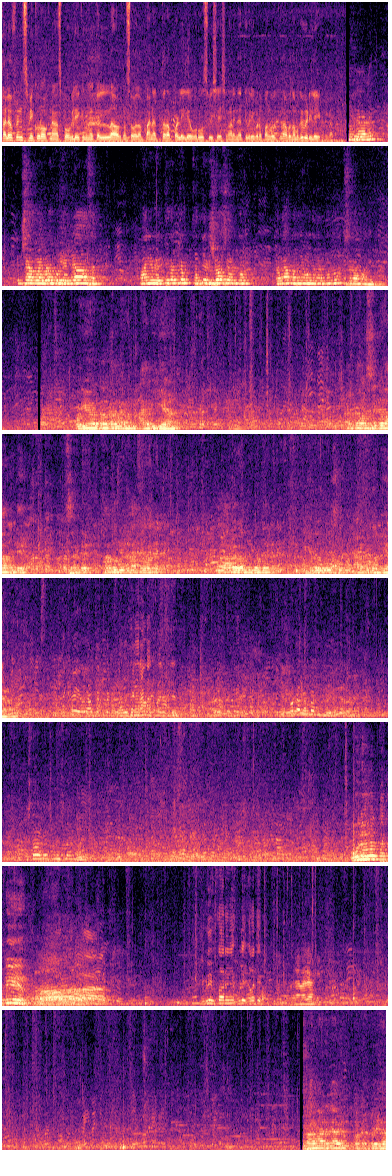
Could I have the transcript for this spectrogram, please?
Hello friends മിക്കു റോക്ക് നാസ് ബ്ലോഗിലേക്ക് നിങ്ങൾക്ക് എല്ലാവർക്കും സ്വാഗതം. പനത്തറ പള്ളിയിലെ ഉറൂസ് വിശേഷങ്ങൾ ഇന്നത്തെ വീഡിയോ കൂടെ പങ്കുവയ്ക്കുന്നു. അപ്പോൾ നമുക്ക് വീഡിയോയിലേക്ക് കിടക്കാം. എല്ലാ വ്യക്തികൾക്കും സത്യവിശ്വാസികൾക്കും സലാം പ്രസിഡന്റ് അതാണ് ഉയർത്തിക്കൊണ്ട് നടത്തിക്കൊണ്ടിരിക്കുകയാണ് ഓരോ തക്ബീർ ഇവിടെ ഇറക്കി സാറന്മാർ എല്ലാവരും തൊട്ടടുത്ത് വരിക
